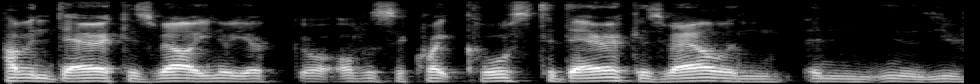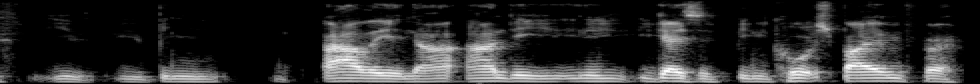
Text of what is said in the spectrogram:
having Derek as well. You know, you're obviously quite close to Derek as well, and and you know you've you you've been Ali and Andy, you, you guys have been coached by him for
